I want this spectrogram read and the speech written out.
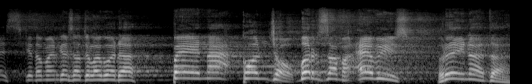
Yes, kita mainkan satu lagu ada Pena Konco bersama Evis Renata.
